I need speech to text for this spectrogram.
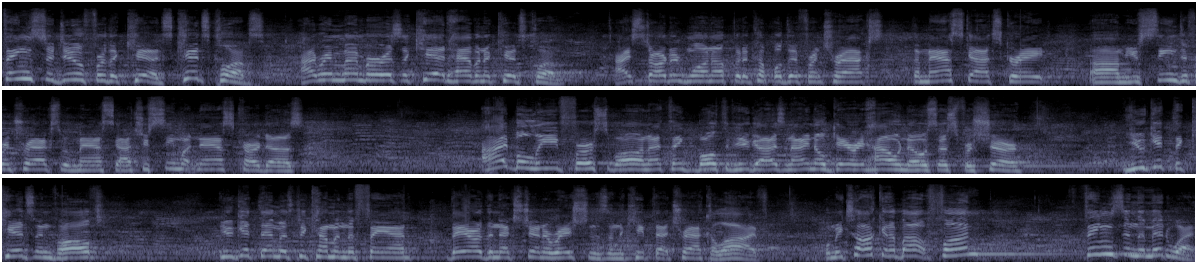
things to do for the kids, kids clubs. I remember as a kid having a kids club. I started one up at a couple different tracks. The mascot's great. Um, you've seen different tracks with mascots. You've seen what NASCAR does. I believe, first of all, and I think both of you guys, and I know Gary Howe knows this for sure, you get the kids involved, you get them as becoming the fan. They are the next generations and to keep that track alive. When we're talking about fun, things in the midway.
